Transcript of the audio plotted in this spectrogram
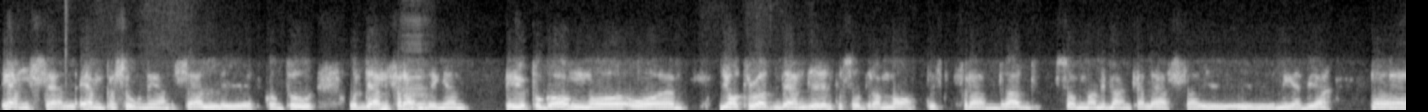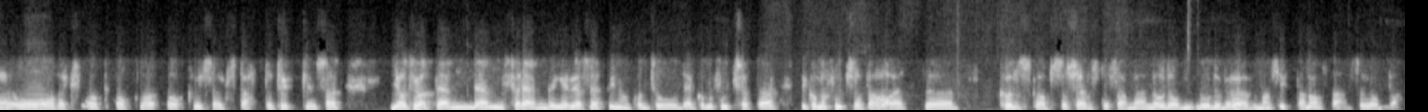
en cell, en person i en cell i ett kontor. Och den förändringen mm. är ju på gång och, och, eh, jag tror att den blir inte så dramatiskt förändrad som man ibland kan läsa i, i media eh, och, mm. och, och, och, vissa experter tycker. Så att jag tror att den, den förändringen vi har sett inom kontor, den kommer fortsätta. Vi kommer fortsätta ha ett eh, kunskaps och tjänstesamhälle och, de, och då behöver man sitta någonstans och jobba.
